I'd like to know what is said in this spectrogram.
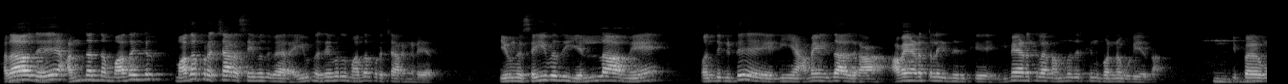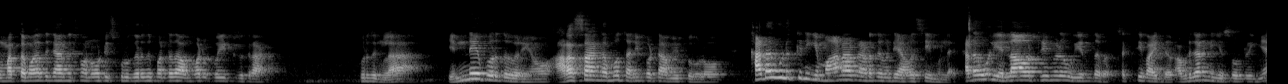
அதாவது அந்தந்த மதங்கள் மத பிரச்சாரம் செய்வது வேற. இவங்க செய்வது மத பிரச்சாரம் கிடையாது. இவங்க செய்வது எல்லாமே வந்துக்கிட்டு நீ அவன் இதாகிறான். அவன் இடத்துல இது இருக்கு. இவன் இடத்துல நம்ம இருக்குன்னு பண்ணக்கூடியதுதான். ம். இப்போ மற்ற மதத்துக்காரங்க சும்மா நோட்டீஸ் கொடுக்கறது பண்ணுறது அவங்க பாட்டு போயிட்டு இருக்கிறாங்க புரியுதுங்களா என்னை பொறுத்த வரையும் அரசாங்கமோ தனிப்பட்ட அமைப்புகளோ கடவுளுக்கு நீங்க மாநாடு நடத்த வேண்டிய அவசியம் இல்லை. கடவுள் எல்லாவற்றையும் விட உயர்ந்தவர் சக்தி வாய்ந்தவர். அப்படிதானே நீங்க சொல்றீங்க?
